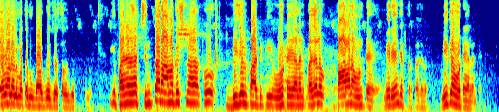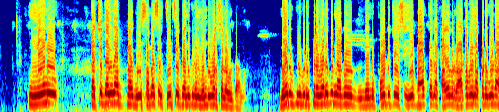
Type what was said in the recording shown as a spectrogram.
దేవాలయాలు మొత్తం అభివృద్ధి చేస్తామని చెప్తున్నాం. ఇక ఫైనల్గా చింత రామకృష్ణకు బీజేపీ పార్టీకి ఓటు వేయాలని ప్రజలు భావన ఉంటే మీరేం చెప్తారు ప్రజలకు? మీకే ఓటు వేయాలంటే? నేను ఖచ్చితంగా మీ సమస్యలు తీర్చేటందుకు నేను ముందు వరుసలో ఉంటాను. నేను ఇప్పుడు ఇప్పటి వరకు నాకు నేను పోటీ చేసి ఏ బాధ్యత నా పదవి రాకపోయినప్పుడు కూడా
